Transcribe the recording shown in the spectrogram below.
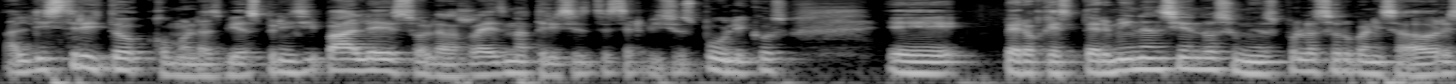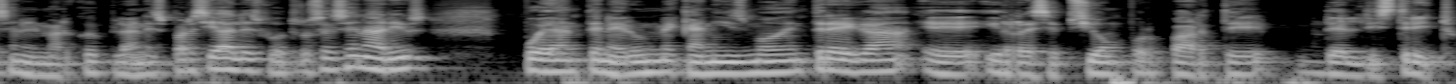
al distrito, como las vías principales o las redes matrices de servicios públicos, eh, pero que terminan siendo asumidos por los urbanizadores en el marco de planes parciales u otros escenarios, puedan tener un mecanismo de entrega eh, y recepción por parte del distrito.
